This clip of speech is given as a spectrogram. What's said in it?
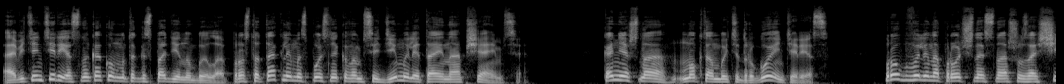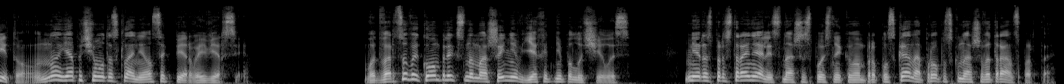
А ведь интересно какому-то господину было, просто так ли мы с Постниковым сидим или тайно общаемся. Конечно, мог там быть и другой интерес. Пробовали на прочность нашу защиту, но я почему-то склонялся к первой версии. Во дворцовый комплекс на машине въехать не получилось. Не распространялись наши с Постниковым пропуска на пропуск нашего транспорта.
